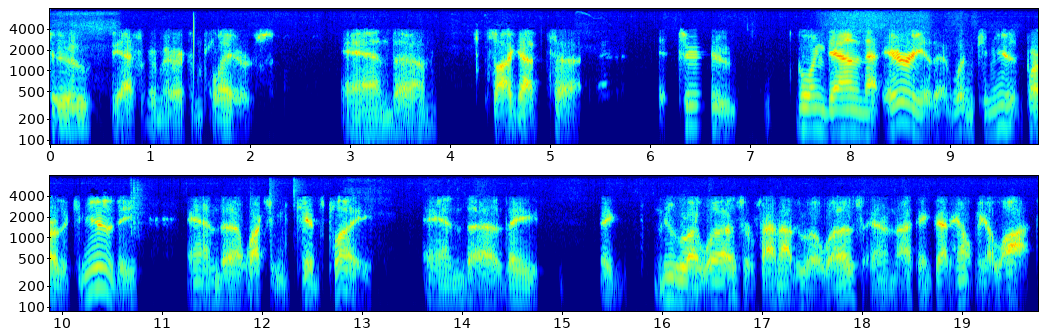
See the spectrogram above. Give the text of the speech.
to the African American players, and um, so I got uh, to going down in that area that wasn't community part of the community, and uh, watching kids play, and uh, they they knew who I was or found out who I was, and I think that helped me a lot.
